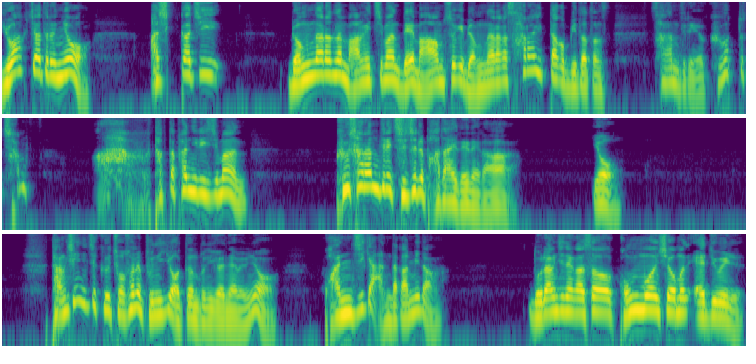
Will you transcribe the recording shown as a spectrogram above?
유학자들은요, 아직까지 명나라는 망했지만 내 마음속에 명나라가 살아있다고 믿었던 사람들이에요. 그것도 참, 아, 답답한 일이지만 그 사람들의 지지를 받아야 돼, 내가. 요. 당신 이제 그 조선의 분위기 어떤 분위기였냐면요. 관직이 안 나갑니다. 노량진에 가서 공무원 시험은 에듀윌,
